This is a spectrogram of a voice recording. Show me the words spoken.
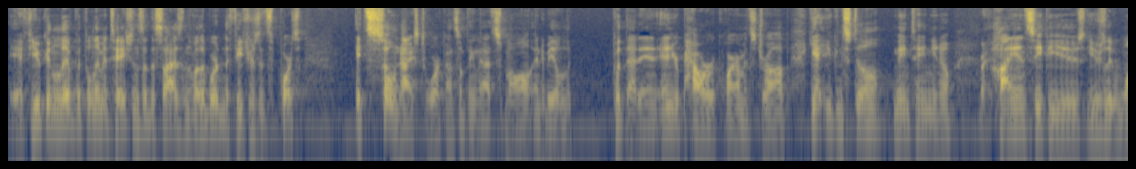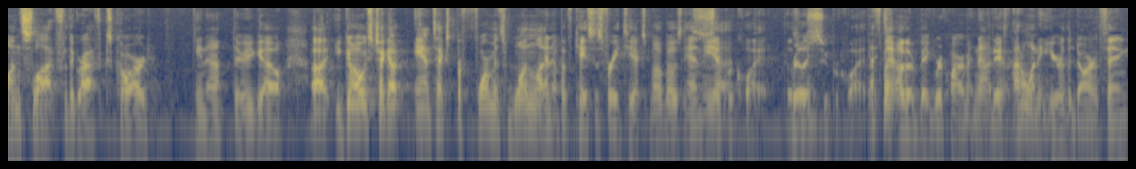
if you can live with the limitations of the size of the motherboard and the features it supports, it's so nice to work on something that small and to be able to put that in and your power requirements drop yet you can still maintain you know Right. high-end cpus usually one slot for the graphics card you know there you go uh, you can always check out antec's performance one lineup of cases for atx mobos and the Super uh, quiet. Those are really super quiet. that's my other big requirement nowadays i don't want to hear the darn thing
